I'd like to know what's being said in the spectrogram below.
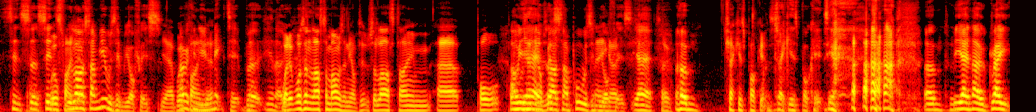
since uh, since we'll the last time you was in the office. Yeah, we'll I reckon you it. nicked it, but you know. well, it wasn't the last time I was in the office. It was the last time uh, Paul. Paul oh was in yeah, the it was the office. last time Paul was in There the you go. office. Yeah. So Um, check his pockets. check his pockets. Yeah, um, yeah, no, great,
